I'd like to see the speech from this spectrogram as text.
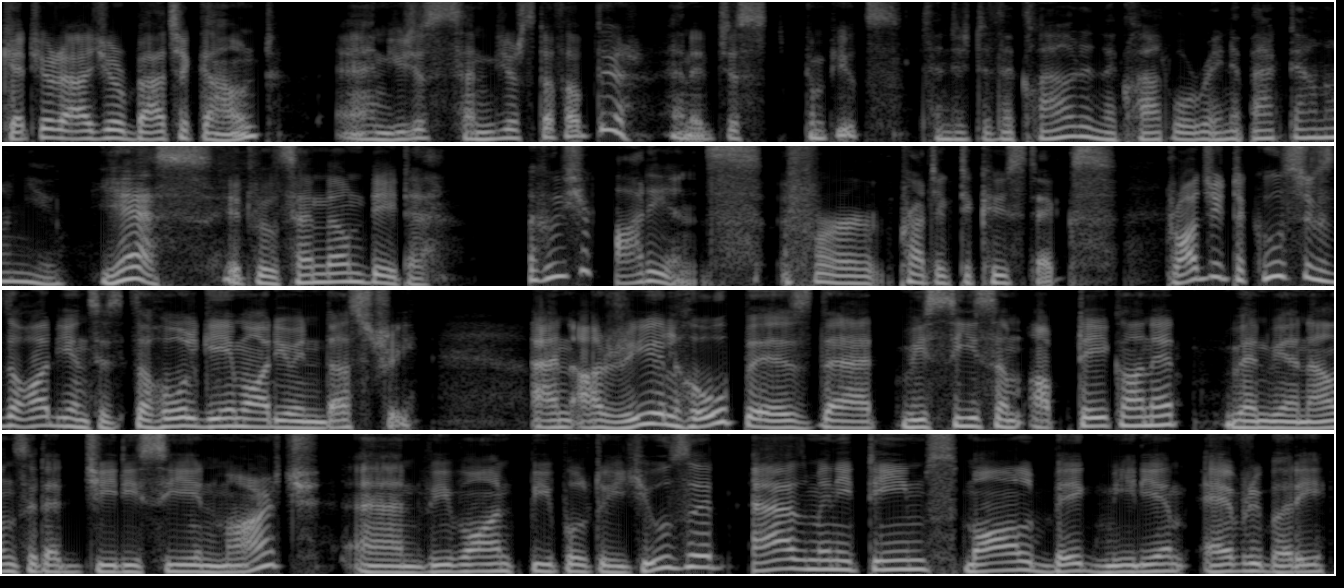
get your Azure batch account and you just send your stuff up there and it just computes. Send it to the cloud and the cloud will rain it back down on you. Yes, it will send down data. Who's your audience for Project Acoustics? Project Acoustics, the audience is the whole game audio industry. And our real hope is that we see some uptake on it when we announce it at GDC in March. And we want people to use it, as many teams, small, big, medium, everybody,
